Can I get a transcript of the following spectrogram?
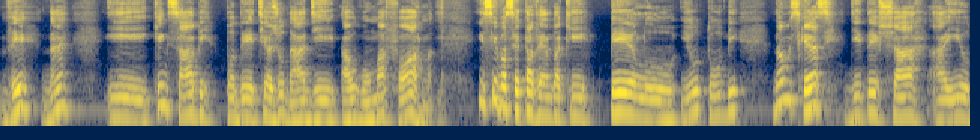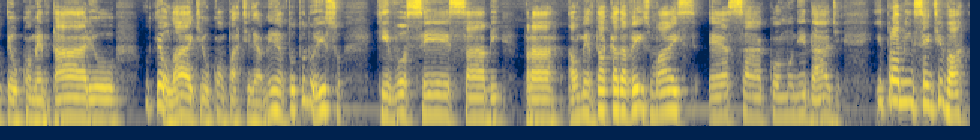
ver, né? E quem sabe poder te ajudar de alguma forma. E se você está vendo aqui pelo YouTube, não esquece de deixar aí o teu comentário, o teu like, o compartilhamento, tudo isso que você sabe para aumentar cada vez mais essa comunidade e para me incentivar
